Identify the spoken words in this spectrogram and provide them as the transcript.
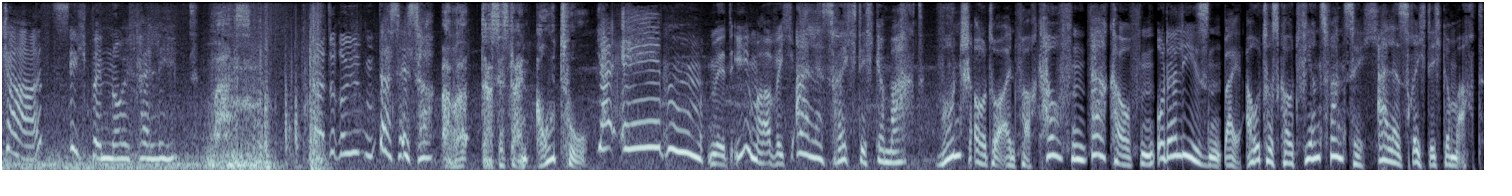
Schatz, ich bin neu verliebt. Was? Da drüben. Das ist er. Aber das ist ein Auto. Ja, eben. Mit ihm habe ich alles richtig gemacht. Wunschauto einfach kaufen, verkaufen oder leasen. Bei Autoscout24. Alles richtig gemacht.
